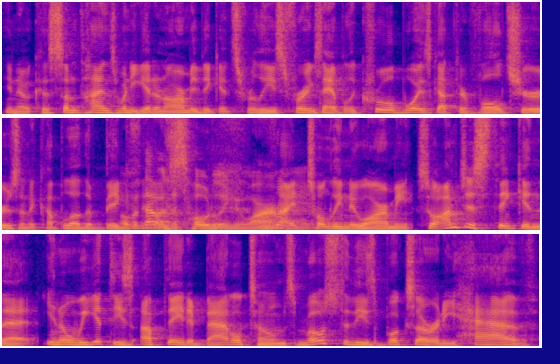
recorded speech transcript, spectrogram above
you know, because sometimes when you get an army that gets released, for example, the Kruleboyz got their vultures and a couple other big Oh, but that was a totally new army. Right, totally new army. So I'm just thinking that, you know, we get these updated battle tomes. Most of these books already have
